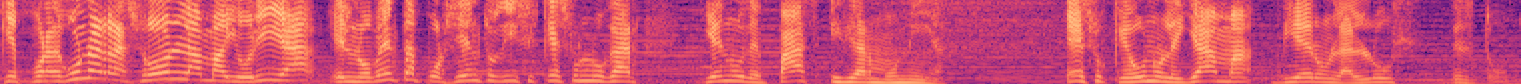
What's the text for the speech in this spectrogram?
que por alguna razón la mayoría, el 90% dice que es un lugar lleno de paz y de armonía. Eso que uno le llama vieron la luz del túnel.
